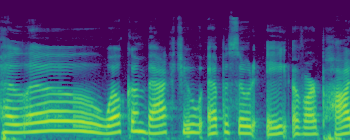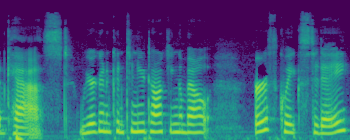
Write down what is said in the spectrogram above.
Hello, welcome back to episode 8 of our podcast. We are going to continue talking about earthquakes today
